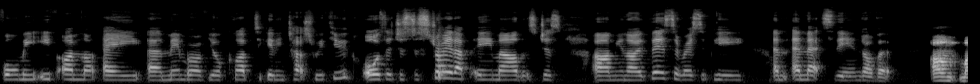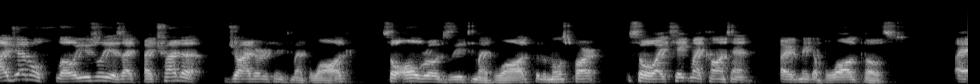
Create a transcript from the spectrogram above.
for me if I'm not a, a, member of your club to get in touch with you? Or is it just a straight up email that's just, um, you know, there's the recipe and, and that's the end of it? Um, my general flow usually is I, I try to drive everything to my blog. So all roads lead to my blog for the most part. So I take my content, I make a blog post. I,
